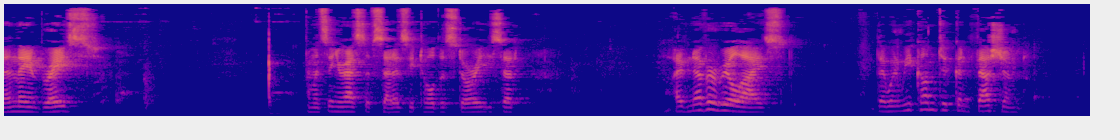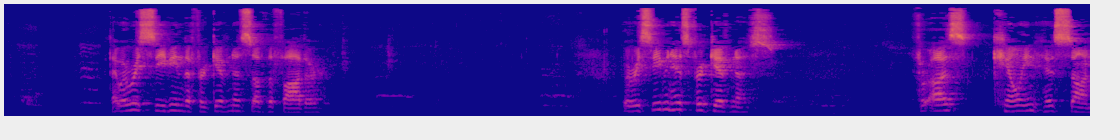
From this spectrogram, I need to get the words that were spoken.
Then they embraced. And when Senior Esseff said, as he told the story, he said, I've never realized that when we come to confession, that we're receiving the forgiveness of the Father. We're receiving His forgiveness for us killing His Son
